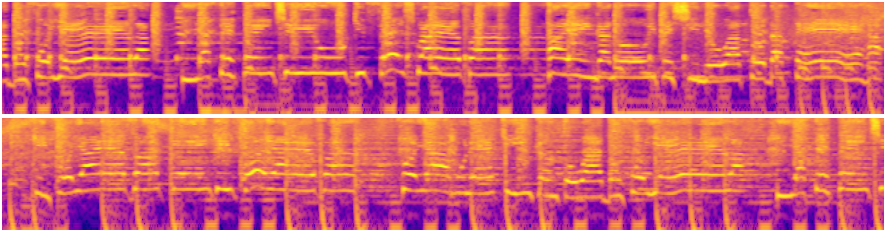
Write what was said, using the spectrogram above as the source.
Adão, foi ela. E a serpente, o que fez com a Eva? A enganou e peixilhou a toda a terra. Quem foi a Eva? Quem? Quem foi a Eva? Foi a mulher que encantou Adão, foi ela. E a serpente,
